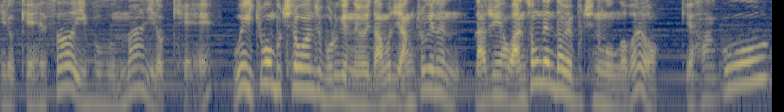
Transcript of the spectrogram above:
이렇게 해서 이 부분만 이렇게 왜 이쪽만 붙이라고 하는지 모르겠네요. 나머지 양쪽에는 나중에 완성된 다음에 붙이는 건가 봐요. 이렇게 하고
